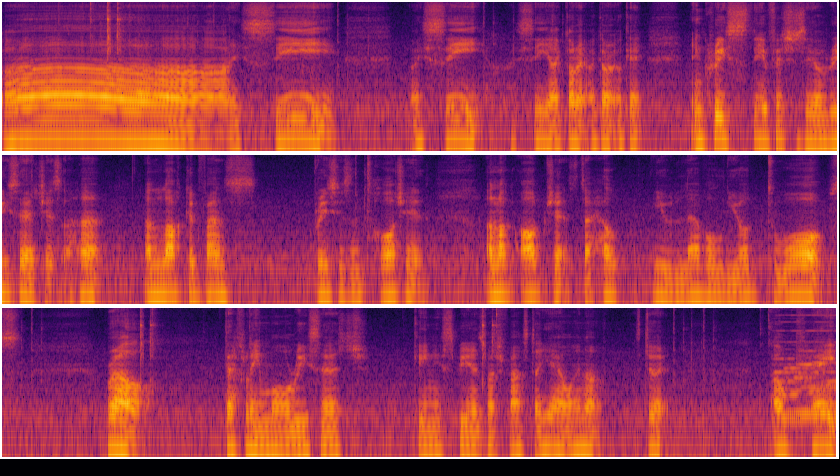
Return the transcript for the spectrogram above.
Ah, I see. I see. I see. I got it. I got it. Okay. Increase the efficiency of researchers. Uh-huh. Unlock advanced breaches and torches. Unlock objects to help you level your dwarves. Well, definitely more research, gain experience much faster. Yeah, why not? Let's do it. Okay,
